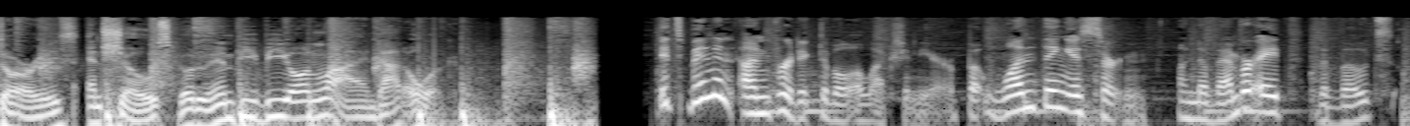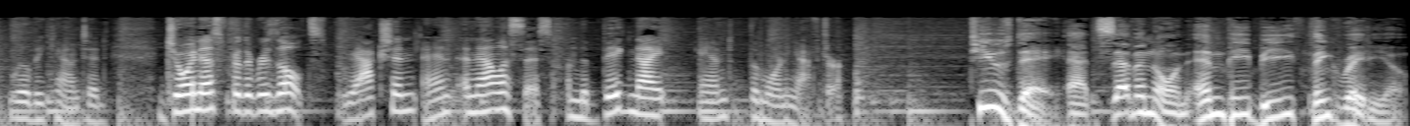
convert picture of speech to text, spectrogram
Stories and shows, go to MPBOnline.org. It's been an unpredictable election year, but one thing is certain. On November 8th, the votes will be counted. Join us for the results, reaction, and analysis on the big night and the morning after. Tuesday at 7 on MPB Think Radio.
